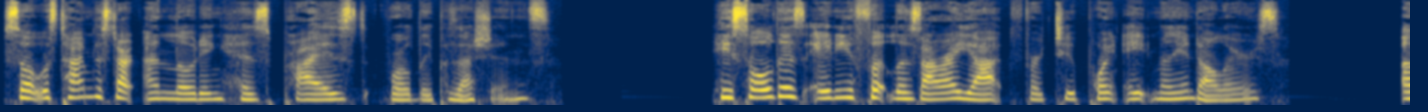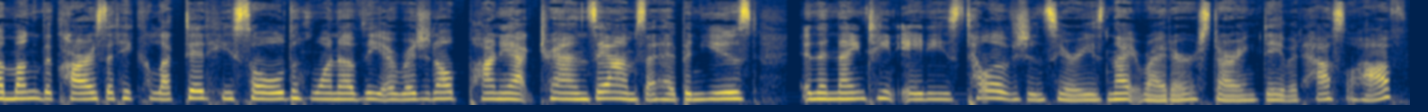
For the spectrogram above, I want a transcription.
So it was time to start unloading his prized worldly possessions. He sold his 80 foot Lazzara yacht for $2.8 million, among the cars that he collected, he sold one of the original Pontiac Trans Ams that had been used in the 1980s television series Knight Rider, starring David Hasselhoff.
